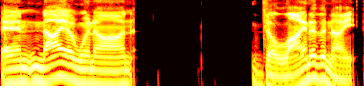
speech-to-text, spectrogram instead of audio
and Nia went on the line of the night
